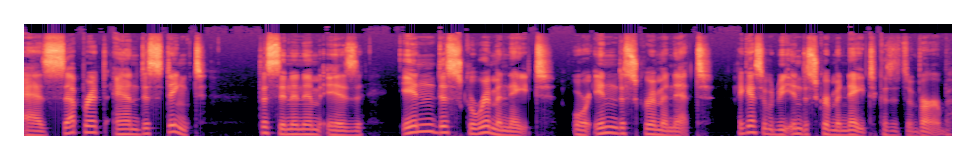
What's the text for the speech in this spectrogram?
as separate and distinct. The synonym is indiscriminate or indiscriminate. I guess it would be indiscriminate because it's a verb.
